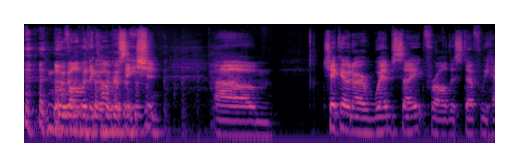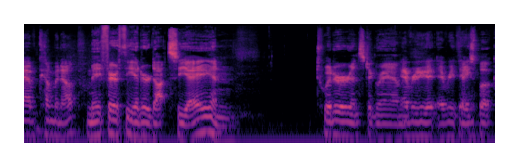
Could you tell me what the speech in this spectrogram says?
move on with the conversation. Um, check out our website for all the stuff we have coming up. Mayfairtheater.ca and Twitter, Instagram, Every everything. Facebook.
